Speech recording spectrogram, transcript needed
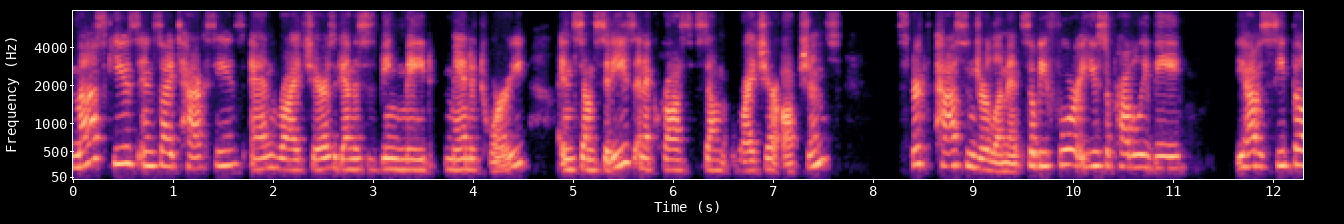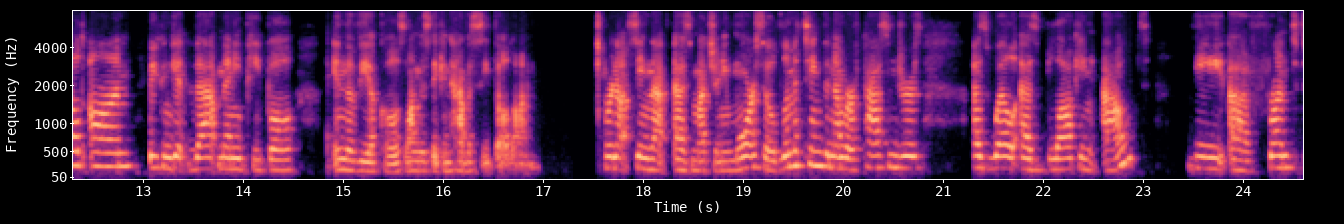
Mask use inside taxis and ride shares. Again, this is being made mandatory in some cities and across some rideshare options. Strict passenger limit. So before it used to probably be you have a seatbelt on, you can get that many people in the vehicle as long as they can have a seatbelt on. We're not seeing that as much anymore. So limiting the number of passengers as well as blocking out the uh, front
